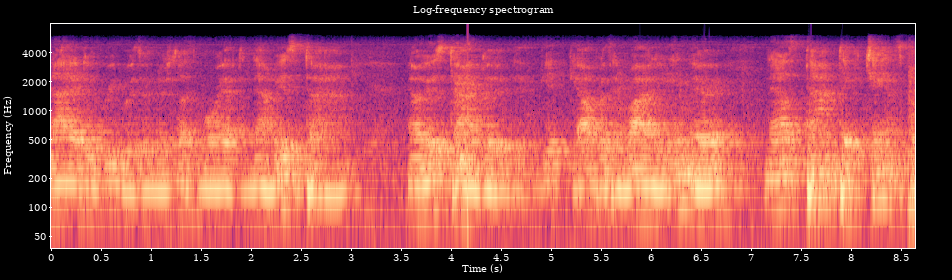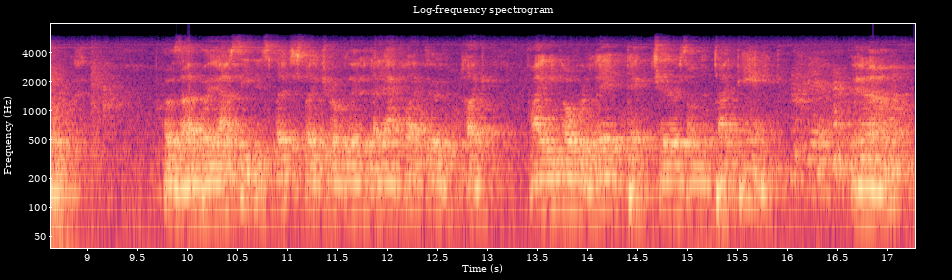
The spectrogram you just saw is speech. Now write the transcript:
and I had to agree with her, and there's nothing more after, now is the time. Now is the time to to get Galbraith and Riley in there, now's the time to take a chance, folks. Because I, way I see this legislature over there, they act like they're like fighting over lead deck chairs on the Titanic, you know?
